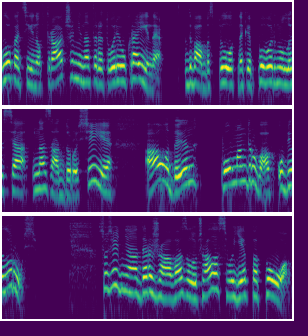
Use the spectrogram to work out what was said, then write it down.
локаційно втрачені на території України. Два безпілотники повернулися назад до Росії, а один помандрував у Білорусь. Сусідня держава залучала своє ППО.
